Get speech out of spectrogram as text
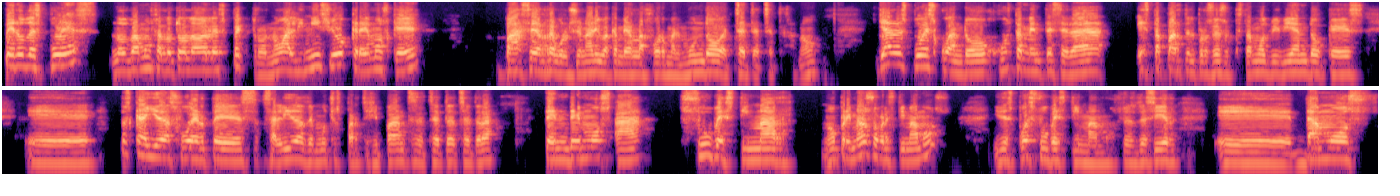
pero después nos vamos al otro lado del espectro, ¿no? Al inicio creemos que va a ser revolucionario, va a cambiar la forma del mundo, etcétera, etcétera, ¿no? Ya después, cuando justamente se da esta parte del proceso que estamos viviendo, que es eh, pues caídas fuertes, salidas de muchos participantes, etcétera, etcétera, tendemos a subestimar, ¿no? Primero sobreestimamos y después subestimamos, es decir, eh, damos,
